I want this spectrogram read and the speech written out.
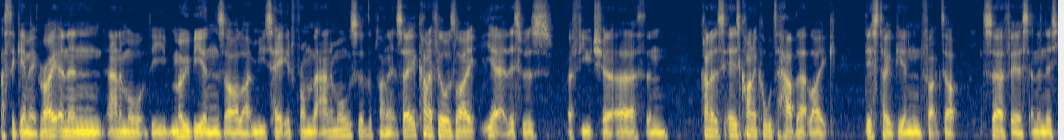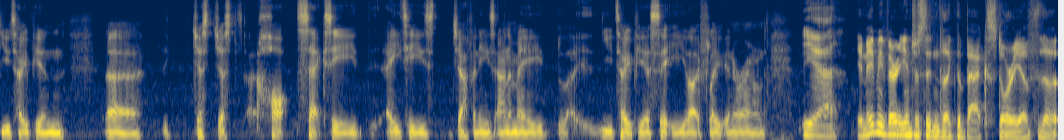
that's the gimmick, right? And then animal, the Mobians are like mutated from the animals of the planet, so it kind of feels like yeah, this was a future Earth, and kind of it's kind of cool to have that like dystopian fucked up surface, and then this utopian. Uh, just just hot, sexy '80s Japanese anime like, utopia city like floating around. Yeah, It made me very interested in like the backstory of the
